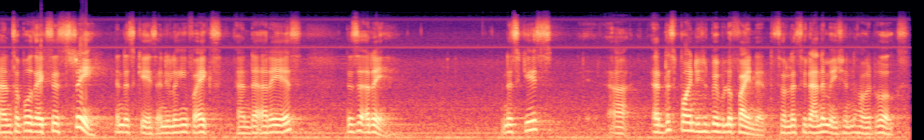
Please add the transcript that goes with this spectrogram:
And suppose x is 3 in this case and you're looking for x and the array is this is array. In this case uh, at this point you should be able to find it. So let's see the animation how it works.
